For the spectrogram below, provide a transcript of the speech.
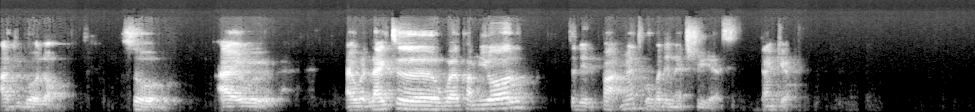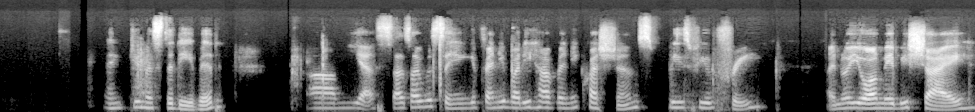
as we go along. So I I would like to welcome you all to the department over the next three years. Thank you. Thank you, Mr. David. Um, yes, as I was saying, if anybody have any questions, please feel free. I know you all may be shy.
